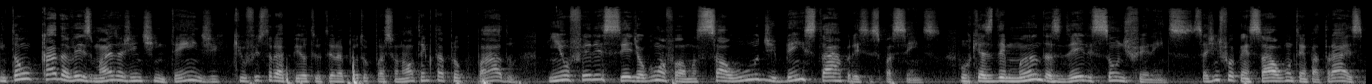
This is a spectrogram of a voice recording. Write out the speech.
Então, cada vez mais a gente entende que o fisioterapeuta e o terapeuta ocupacional têm que estar preocupado em oferecer, de alguma forma, saúde e bem-estar para esses pacientes, porque as demandas deles são diferentes. Se a gente for pensar, algum tempo atrás,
